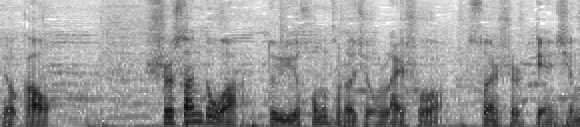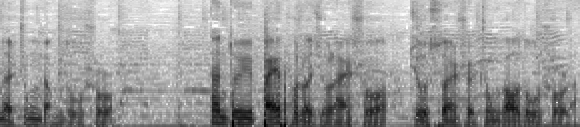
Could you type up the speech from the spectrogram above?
要高。十三度啊，对于红葡萄酒来说算是典型的中等度数，但对于白葡萄酒来说就算是中高度数了。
